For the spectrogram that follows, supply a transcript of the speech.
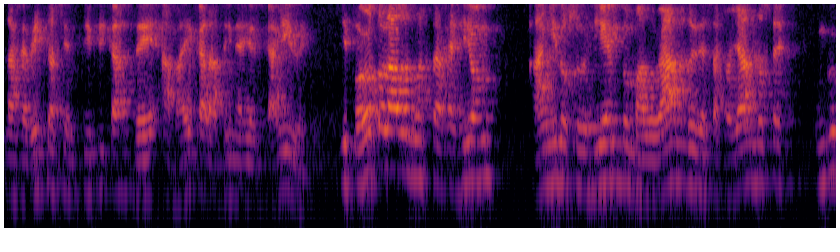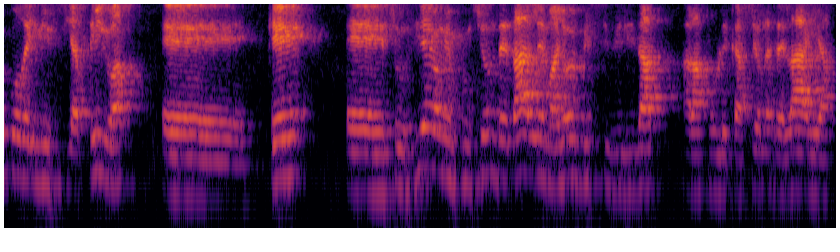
las revistas científicas de América Latina y el Caribe. Y por otro lado, nuestra región han ido surgiendo, madurando y desarrollándose un grupo de iniciativas eh, que eh, surgieron en función de darle mayor visibilidad a las publicaciones del área,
